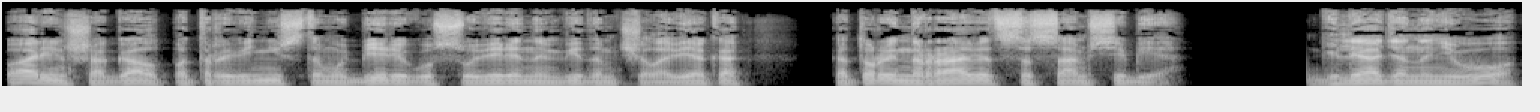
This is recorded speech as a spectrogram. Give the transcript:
Парень шагал по травянистому берегу с уверенным видом человека, который нравится сам себе. Глядя на него,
